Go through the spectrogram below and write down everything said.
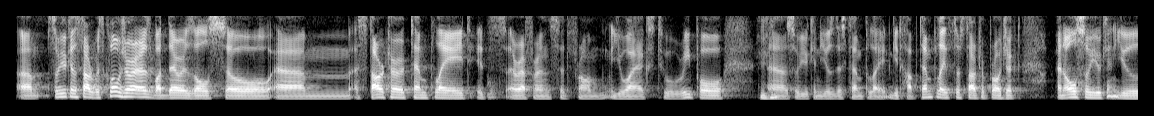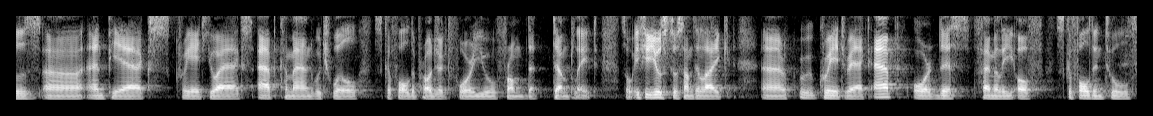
Um, so you can start with Clojars, but there is also um, a starter template. It's a reference from UIX2 repo. Mm-hmm. Uh, so you can use this template, GitHub template, to start a project. And also you can use uh, npx create UIX app command, which will scaffold the project for you from that template. So if you're used to something like uh, create React app or this family of scaffolding tools,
